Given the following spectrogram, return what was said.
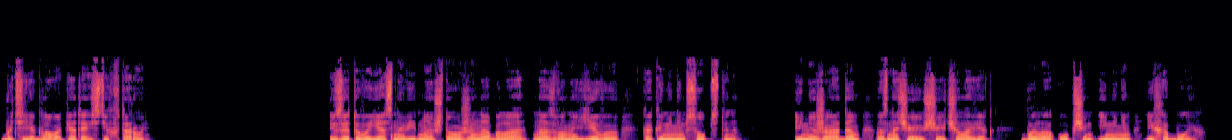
Бытие, глава 5, стих 2. Из этого ясно видно, что жена была названа Евою как именем собственным. Имя же Адам, означающее «человек», было общим именем их обоих.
